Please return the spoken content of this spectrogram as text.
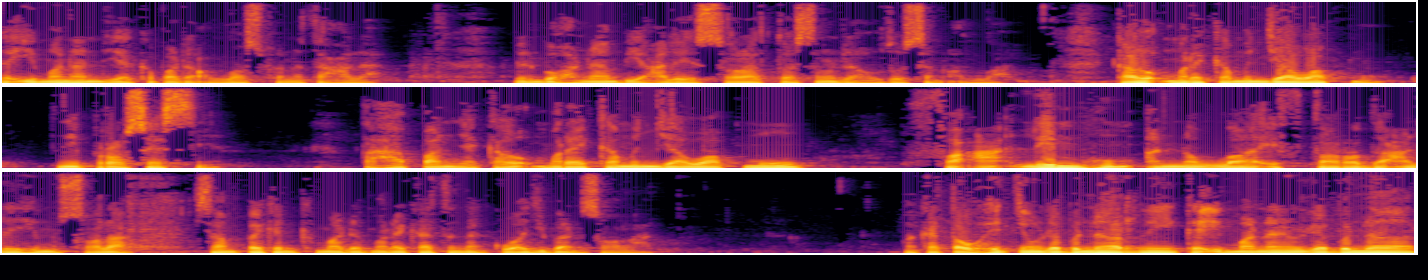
keimanan dia kepada Allah SWT. Dan bahwa Nabi SAW adalah utusan Allah. Kalau mereka menjawabmu, ini prosesnya. Tahapannya, kalau mereka menjawabmu, fa'alimhum annallah iftarada alaihim salat. Sampaikan kepada mereka tentang kewajiban salat. Maka tauhidnya udah benar nih, keimanannya udah benar.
